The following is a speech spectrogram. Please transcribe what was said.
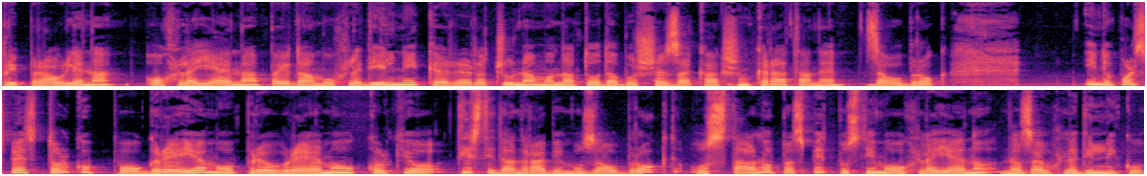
pripravljena, ohlajena, pa jo damo v hladilnik, ker računamo na to, da bo še za kakšen krat, ne, za obrok. In jo pol spet toliko pogrejemo, prevremo, koliko jo tisti dan rabimo za obrok, ostalo pa spet pustimo ohlajeno nazaj v hladilniku.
